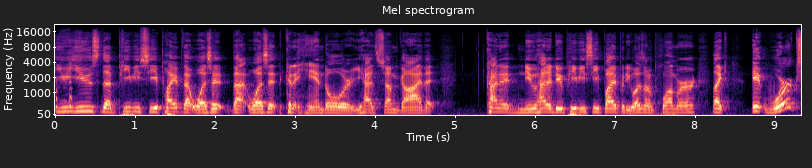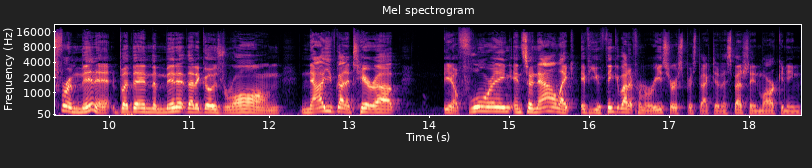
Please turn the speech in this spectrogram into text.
you use the PVC pipe that wasn't that wasn't couldn't handle, or you had some guy that kind of knew how to do PVC pipe, but he wasn't a plumber. Like it works for a minute, but then the minute that it goes wrong, now you've got to tear up you know flooring. And so now like if you think about it from a resource perspective especially in marketing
